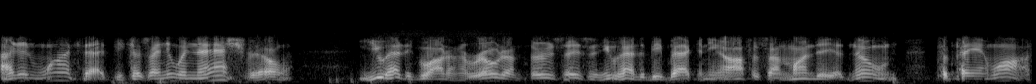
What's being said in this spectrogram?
I didn't want that because I knew in Nashville you had to go out on the road on Thursdays and you had to be back in the office on Monday at noon to pay him off.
